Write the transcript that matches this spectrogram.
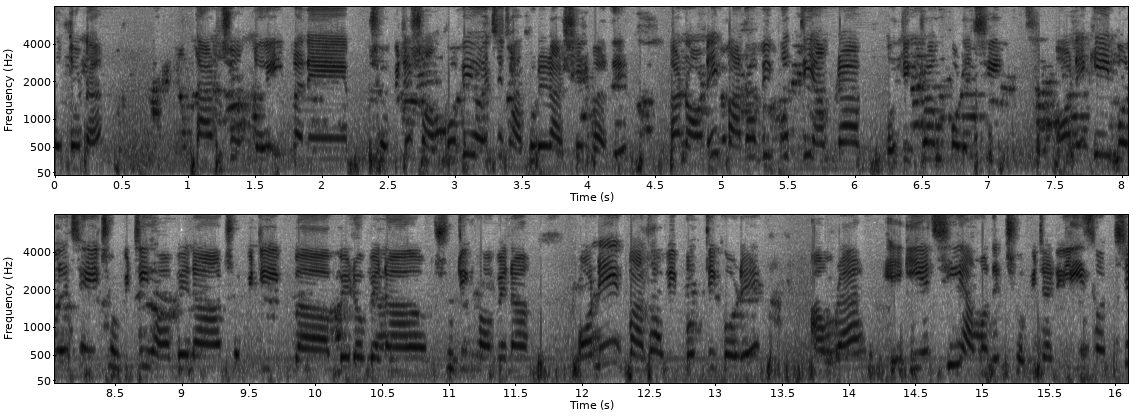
হতো না। তার জন্যই মানে ছবিটা সম্ভবই হয়েছে ঠাকুরের আশীর্বাদে। কারণ অনেক বাধা বিপত্তি আমরা অতিক্রম করেছি। অনেকেই বলেছে এই ছবিটি হবে না ছবিটি বেরোবে না শুটিং হবে না। অনেক বাধা বিপত্তি করে আমরা এগিয়েছি, আমাদের ছবিটা রিলিজ হচ্ছে,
